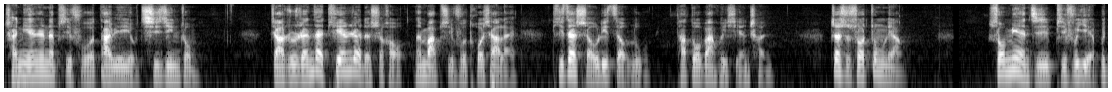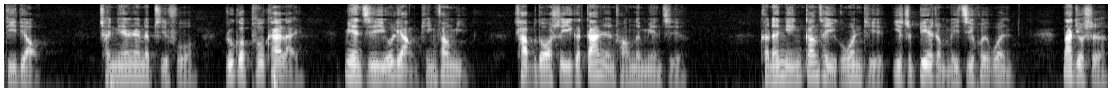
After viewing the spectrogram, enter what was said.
成年人的皮肤大约有七斤重。假如人在天热的时候能把皮肤脱下来，提在手里走路，它多半会嫌沉。这是说重量，说面积，皮肤也不低调。成年人的皮肤如果铺开来，面积有两平方米，差不多是一个单人床的面积。可能您刚才有个问题一直憋着没机会问，那就是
